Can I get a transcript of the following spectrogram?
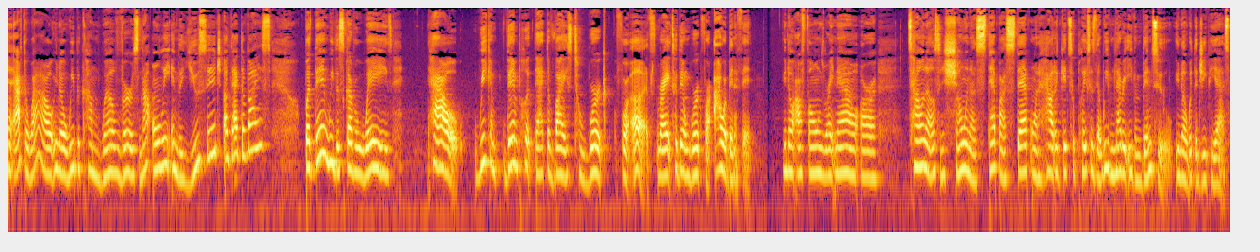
And after a while, you know, we become well versed not only in the usage of that device, but then we discover ways how we can then put that device to work for us, right? To then work for our benefit. You know, our phones right now are telling us and showing us step by step on how to get to places that we've never even been to, you know, with the GPS.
